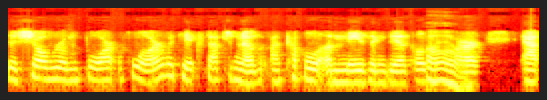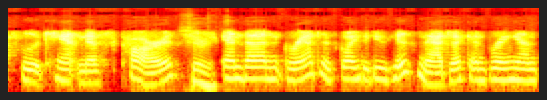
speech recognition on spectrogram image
the showroom floor, floor with the exception of a couple amazing vehicles Oh. that are absolute can't miss cars. Sure. And then Grant is going to do his magic and bring in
